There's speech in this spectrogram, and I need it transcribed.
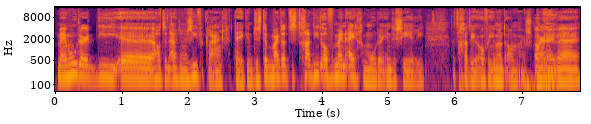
Mijn moeder die, uh, had een euthanasieverklaring getekend. Dus maar dat is, het gaat niet over mijn eigen moeder in de serie. Dat gaat weer over iemand anders. Maar okay. uh,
